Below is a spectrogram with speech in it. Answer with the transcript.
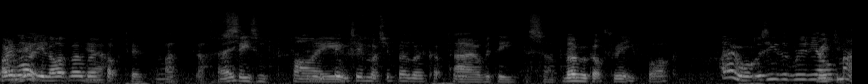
I Oh, really like RoboCop 2. I, I, Hey? Season 5 didn't think too much of RoboCop 2. uh, with the, the sub. RoboCop 3, fuck. Oh, what was he the really old man?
